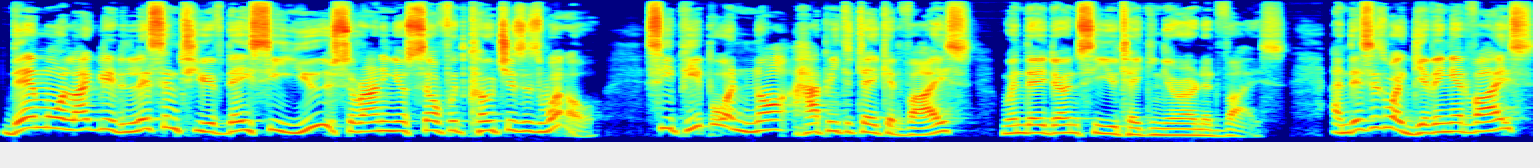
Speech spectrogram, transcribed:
they're more likely to listen to you if they see you surrounding yourself with coaches as well. See, people are not happy to take advice when they don't see you taking your own advice. And this is why giving advice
